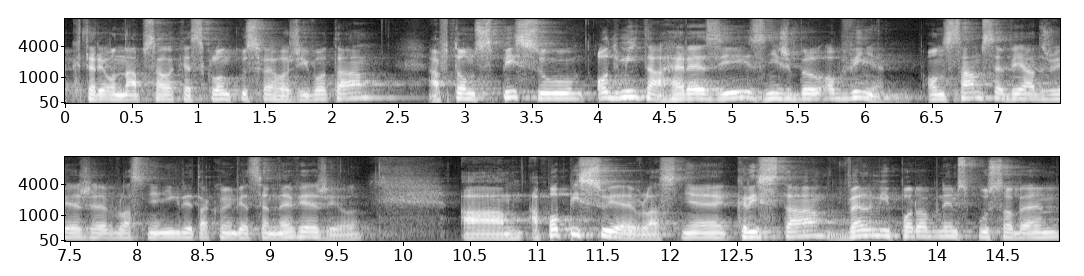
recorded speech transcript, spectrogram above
který on napsal ke sklonku svého života a v tom spisu odmítá herezi, z níž byl obviněn. On sám se vyjadřuje, že vlastně nikdy takovým věcem nevěřil a, a popisuje vlastně Krista velmi podobným způsobem,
